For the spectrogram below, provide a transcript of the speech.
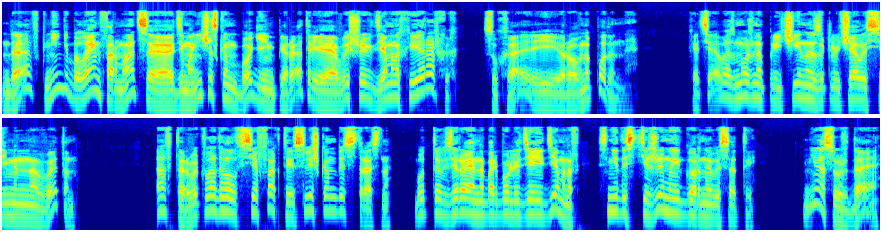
Да, в книге была информация о демоническом боге-императоре и о высших демонах-иерархах, сухая и ровно поданная. Хотя, возможно, причина заключалась именно в этом. Автор выкладывал все факты слишком бесстрастно, будто взирая на борьбу людей и демонов с недостижимой горной высоты, не осуждая,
